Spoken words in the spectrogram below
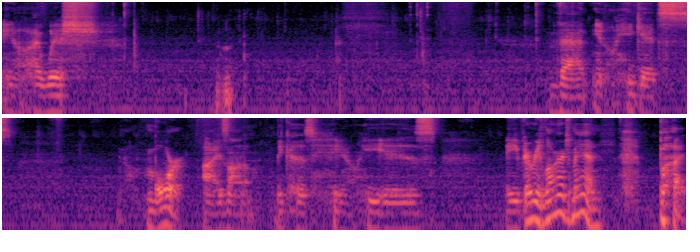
you know, I wish. That you know he gets you know, more eyes on him because you know he is a very large man, but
